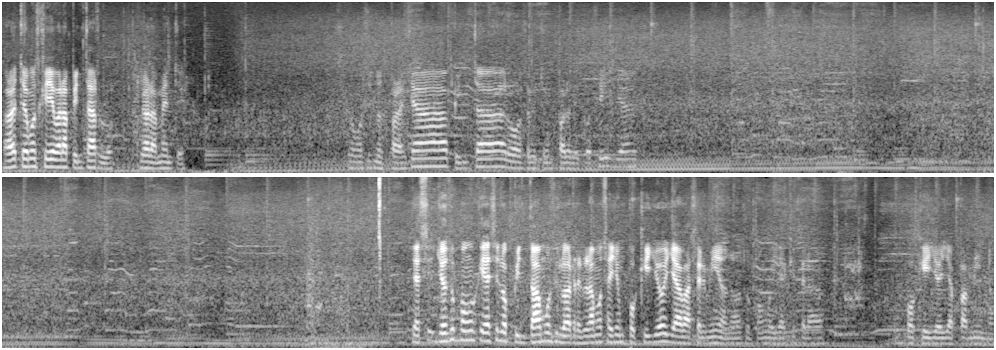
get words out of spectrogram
Ahora tenemos que llevar a pintarlo, claramente. Vamos a irnos para allá, pintar, vamos a meter un par de cosillas. Yo supongo que ya si lo pintamos y lo arreglamos ahí un poquillo, ya va a ser mío, ¿no? Supongo ya que será un poquillo ya para mí, ¿no?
